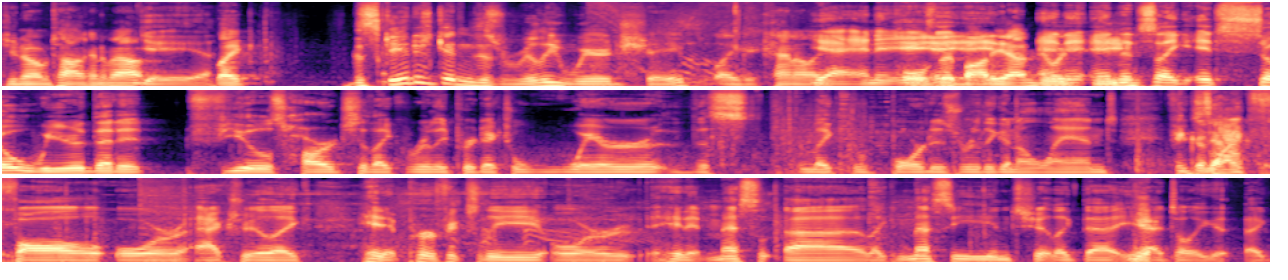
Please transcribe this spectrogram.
you know what I'm talking about? Yeah, yeah, yeah. Like the skaters get in this really weird shape, like it kind of like yeah, and it, pulls it- their body it- out and, a it- and it's like it's so weird that it feels hard to like really predict where this like the board is really gonna land. If you're gonna like fall or actually like hit it perfectly or hit it mess uh like messy and shit like that. Yeah, Yeah. I totally get I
